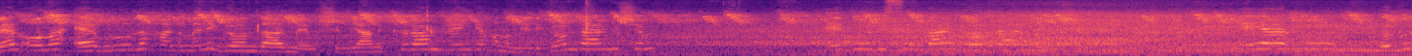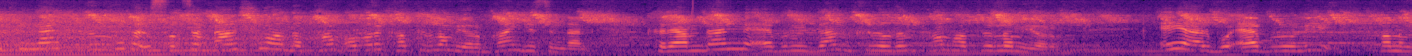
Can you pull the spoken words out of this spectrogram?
Ben ona Ebruli hanımeli göndermemişim. Yani krem rengi hanımeli göndermişim. Ebruli'sinden göndermemişim. Eğer bu öbürkünden kırıldı da ıslatsa ben şu anda tam olarak hatırlamıyorum hangisinden. Kremden mi Ebru'dan kırıldığını tam hatırlamıyorum. Eğer bu Ebruli hanım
